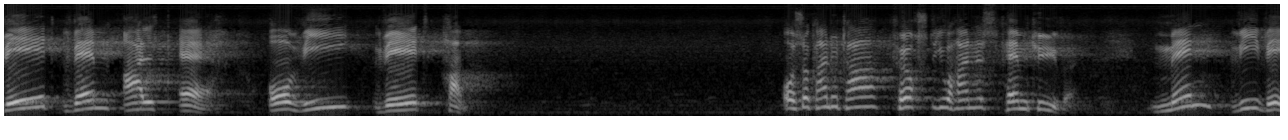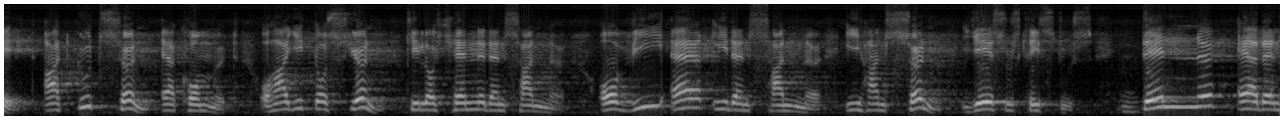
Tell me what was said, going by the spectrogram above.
ved hvem alt er, og vi ved ham. Og så kan du ta 1. Johannes 5,20. Men vi vet at Guds sønn er kommet og har gitt oss skjønn til å kjenne den sanne. Og vi er i den sanne, i Hans Sønn Jesus Kristus. Denne er den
